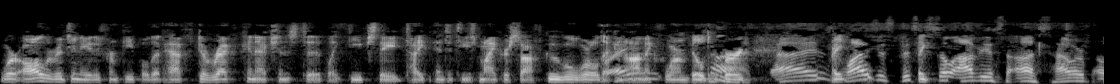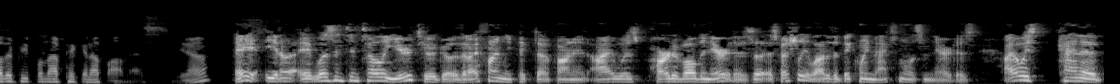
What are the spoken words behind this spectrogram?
were all originated from people that have direct connections to like deep state type entities, Microsoft, Google, World right? Economic Forum, Bilderberg. guys, right? why is this, this like, is so obvious to us? How are other people not picking up on this? You know? Hey, you know, it wasn't until a year or two ago that I finally picked up on it. I was part of all the narratives, uh, especially a lot of the Bitcoin maximalism narratives. I always kind of,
